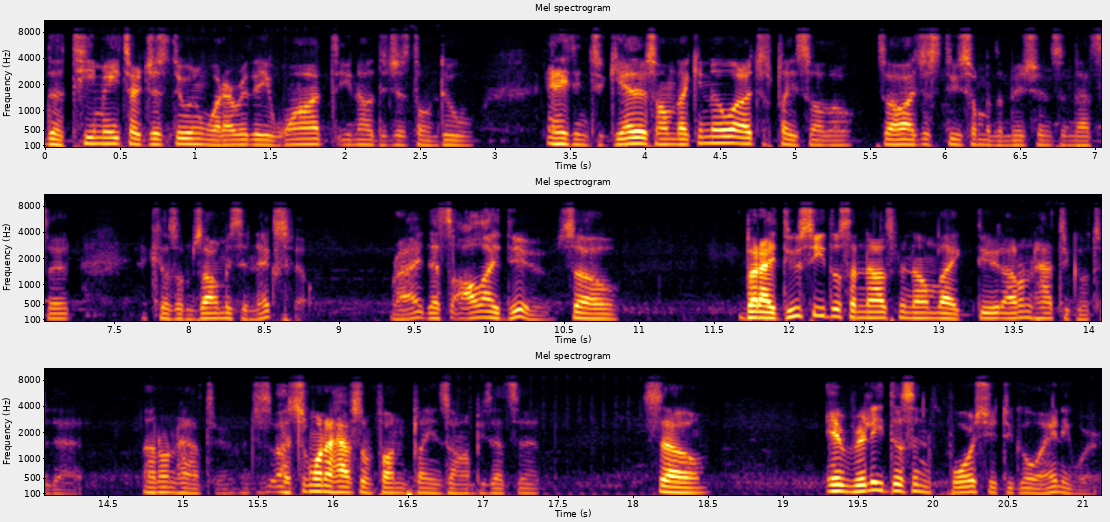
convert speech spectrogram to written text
the teammates are just doing whatever they want. You know, they just don't do anything together. So I'm like, you know what? I'll just play solo. So I just do some of the missions and that's it. I kill some zombies in exfil, right? That's all I do. So but I do see those announcements. I'm like, dude, I don't have to go to that. I don't have to. I just I just want to have some fun playing zombies. That's it. So it really doesn't force you to go anywhere.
